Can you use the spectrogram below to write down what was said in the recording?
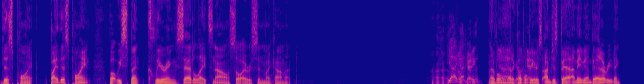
this point, by this point, but we spent clearing satellites now, so I rescind my comment. yeah, I got okay. nothing. I've only Yeah, had a couple okay. beers. I'm just bad. Maybe I'm bad at reading.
